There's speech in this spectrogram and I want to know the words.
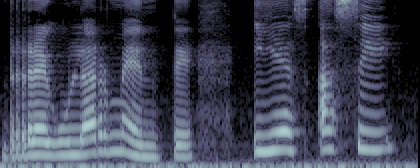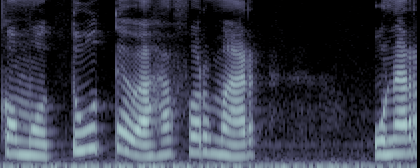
regularmente y es así como tú te vas a formar una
